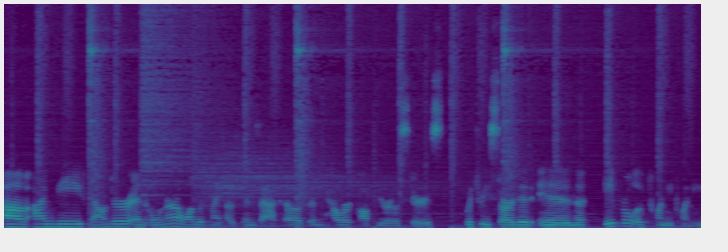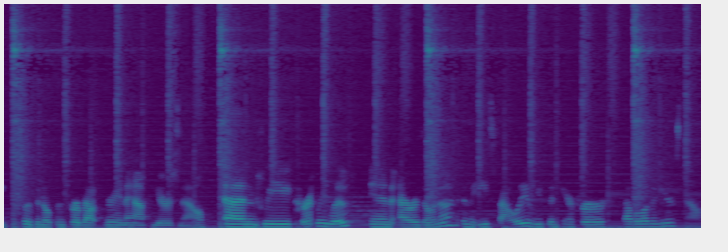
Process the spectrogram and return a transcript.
Um, I'm the founder and owner, along with my husband Zach, of Empower Coffee Roasters, which we started in April of 2020. So we've been open for about three and a half years now. And we currently live in Arizona in the East Valley. We've been here for about 11 years now.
